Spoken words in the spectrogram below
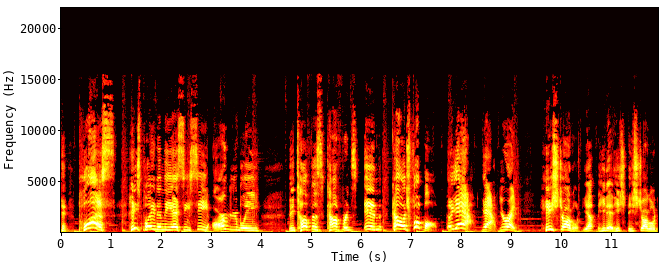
Plus, he's playing in the SEC, arguably the toughest conference in college football. Oh, yeah, yeah, you're right. He struggled. Yep, he did. He, he struggled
